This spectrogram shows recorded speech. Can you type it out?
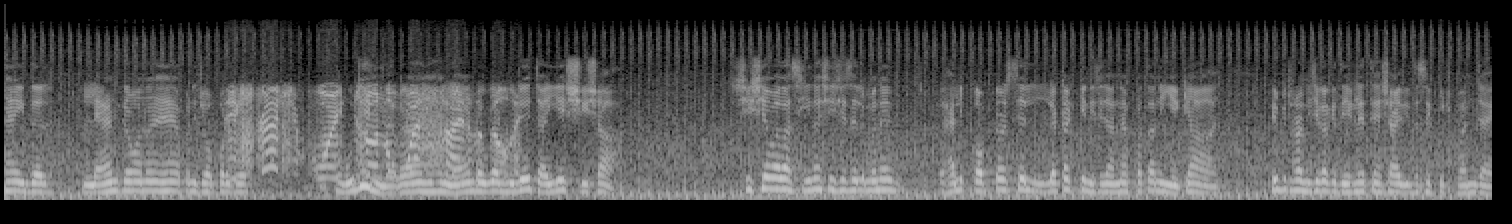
है इधर लैंड करवाना है अपने चॉपर को। मुझे नहीं लग रहा है यहाँ लैंड होगा। मुझे चाहिए शीशा। शीशे वाला सीन है, शीशे से मैंने हेलीकॉप्टर से लटक के नीचे जाना है, पता नहीं है क्या फिर भी थोड़ा नीचे करके देख लेते हैं, शायद इधर से कुछ बन जाए।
